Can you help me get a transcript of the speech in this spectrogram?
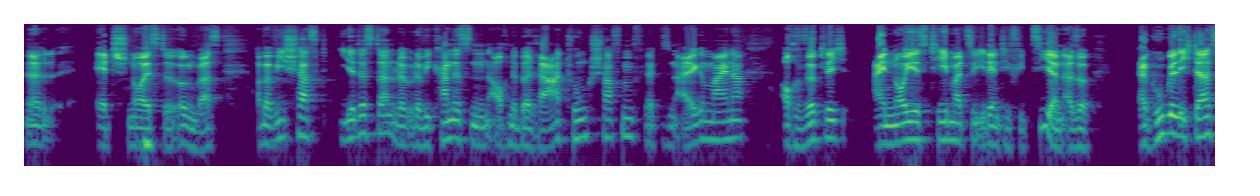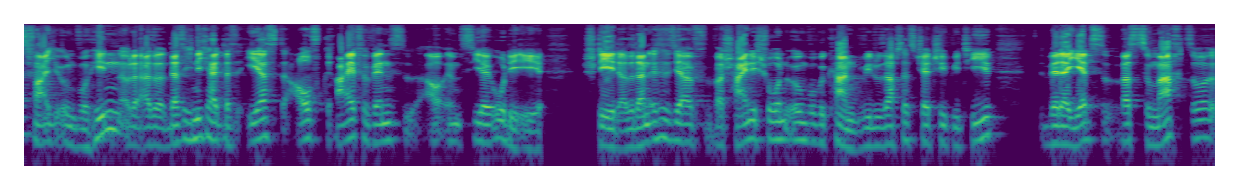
ne, Edge, Neueste, irgendwas. Aber wie schafft ihr das dann oder, oder wie kann es auch eine Beratung schaffen, vielleicht ein bisschen allgemeiner, auch wirklich ein neues Thema zu identifizieren? Also google ich das, fahre ich irgendwo hin oder also, dass ich nicht halt das erste aufgreife, wenn es im CIO.de steht. Also dann ist es ja wahrscheinlich schon irgendwo bekannt. Wie du sagtest, ChatGPT, wer da jetzt was zu macht, so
